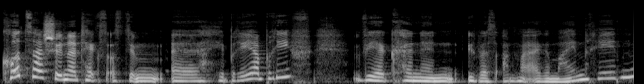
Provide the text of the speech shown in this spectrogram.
kurzer, schöner Text aus dem äh, Hebräerbrief. Wir können über das Abendmahl allgemein reden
